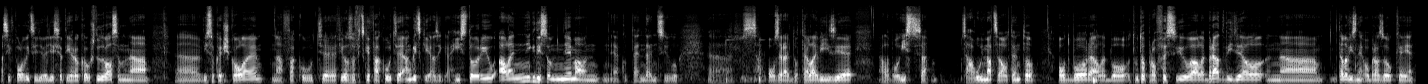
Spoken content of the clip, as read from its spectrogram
asi v polovici 90. rokov. Študoval som na e, vysokej škole, na fakulte, filozofickej fakulte anglický jazyk a históriu, ale nikdy som nemal nejakú tendenciu e, sa pozerať do televízie alebo ísť sa zaujímať sa o tento odbor alebo túto profesiu, ale brat videl na televíznej obrazovke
